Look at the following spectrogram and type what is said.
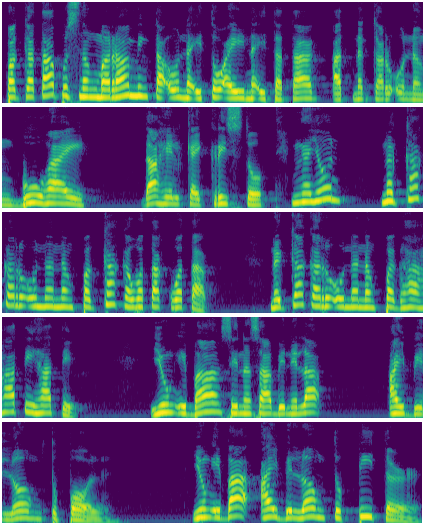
pagkatapos ng maraming taon na ito ay naitatag at nagkaroon ng buhay dahil kay Kristo, ngayon, nagkakaroon na ng pagkakawatak-watak, nagkakaroon na ng paghahati-hati. Yung iba, sinasabi nila, I belong to Paul. Yung iba, I belong to Peter.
